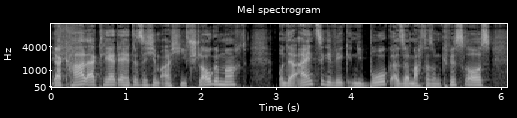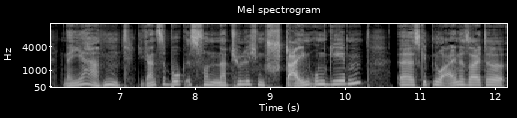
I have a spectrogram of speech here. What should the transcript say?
Ja, Karl erklärt, er hätte sich im Archiv schlau gemacht und der einzige Weg in die Burg, also er macht da so ein Quiz raus. Naja, hm, die ganze Burg ist von natürlichem Stein umgeben. Äh, es gibt nur eine Seite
